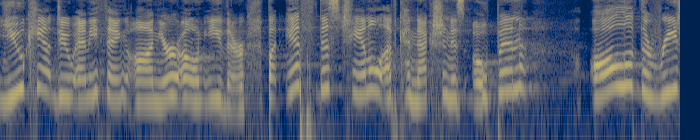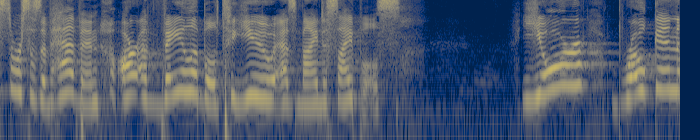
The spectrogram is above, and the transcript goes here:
You can't do anything on your own either. But if this channel of connection is open, all of the resources of heaven are available to you as my disciples. Your broken,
